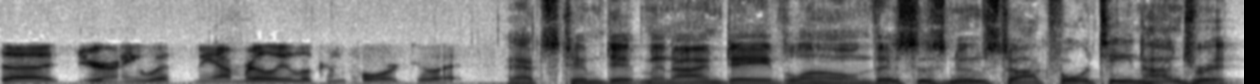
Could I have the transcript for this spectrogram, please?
uh, journey with me. I'm really looking forward to it. That's Tim Ditman. I'm Dave Loane. This is News Talk 1400.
